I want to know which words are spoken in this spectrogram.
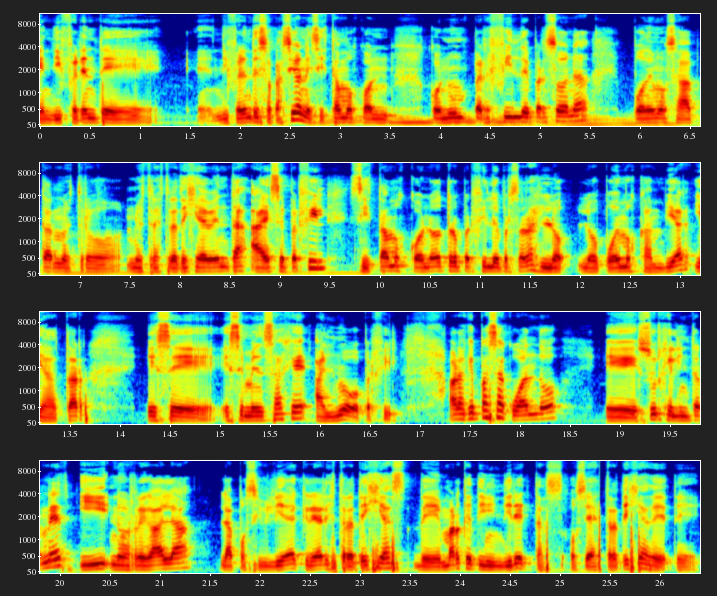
en, diferente, en diferentes ocasiones. Si estamos con, un perfil de persona, podemos adaptar nuestro, nuestra estrategia de venta a ese perfil. Si estamos con otro perfil de personas, lo, lo podemos cambiar y adaptar ese, ese mensaje al nuevo perfil. Ahora, ¿qué pasa cuando eh, surge el Internet y nos regala la posibilidad de crear estrategias de marketing indirectas, o sea, estrategias de,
